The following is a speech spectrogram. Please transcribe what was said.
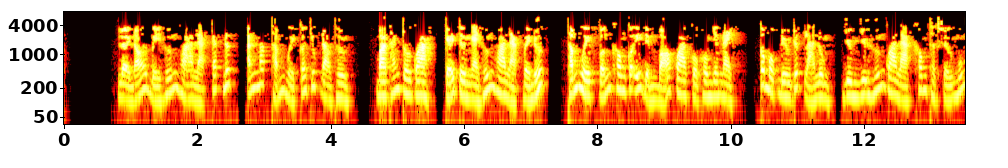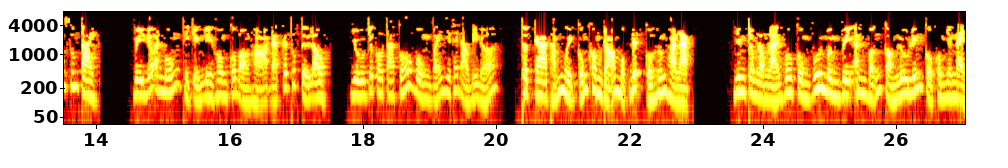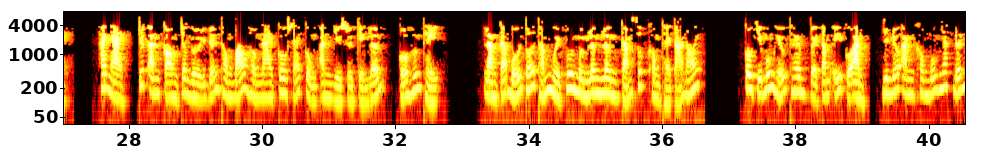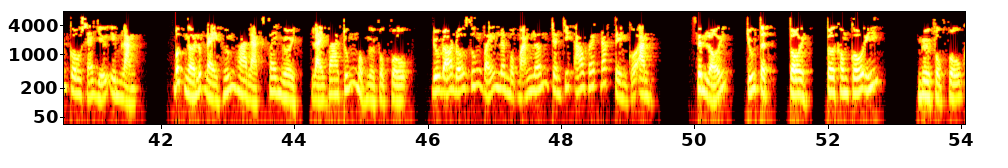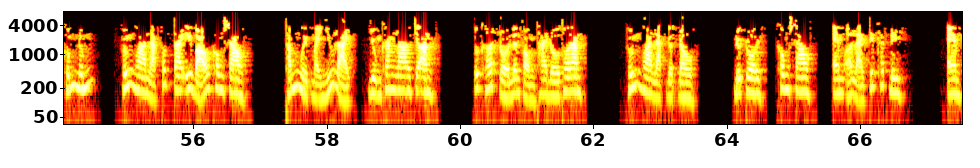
Lời nói bị hướng hoa lạc cắt đứt, ánh mắt thẩm nguyệt có chút đau thương. Ba tháng trôi qua, kể từ ngày hướng hoa lạc về nước, thẩm nguyệt vẫn không có ý định bỏ qua cuộc hôn nhân này. Có một điều rất lạ lùng, dường như hướng hoa lạc không thật sự muốn xuống tay. Vì nếu anh muốn thì chuyện ly hôn của bọn họ đã kết thúc từ lâu, dù cho cô ta cố vùng vẫy như thế nào đi nữa. Thật ra Thẩm Nguyệt cũng không rõ mục đích của hướng Hoa Lạc. Nhưng trong lòng lại vô cùng vui mừng vì anh vẫn còn lưu luyến cuộc hôn nhân này. Hai ngày, trước anh còn cho người đến thông báo hôm nay cô sẽ cùng anh dự sự kiện lớn của hướng thị. Làm cả buổi tối Thẩm Nguyệt vui mừng lân lân cảm xúc không thể tả nói. Cô chỉ muốn hiểu thêm về tâm ý của anh, nhưng nếu anh không muốn nhắc đến cô sẽ giữ im lặng. Bất ngờ lúc này hướng hoa lạc xoay người, lại va trúng một người phục vụ. Điều đó đổ xuống vẫy lên một mảng lớn trên chiếc áo vest đắt tiền của anh. Xin lỗi, chủ tịch, tôi, tôi không cố ý. Người phục vụ khúm núm, hướng hoa lạc phất tay ý bảo không sao. Thẩm Nguyệt mày nhíu lại, dùng khăn lao cho anh. Ước hết rồi lên phòng thay đồ thôi anh. Hướng hoa lạc gật đầu. Được rồi, không sao, em ở lại tiếp khách đi. Em,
